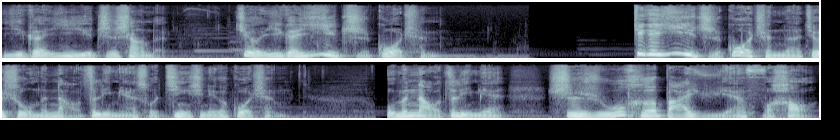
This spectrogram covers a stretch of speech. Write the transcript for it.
一个意义之上的，就有一个意指过程。这个意指过程呢，就是我们脑子里面所进行的一个过程。我们脑子里面是如何把语言符号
